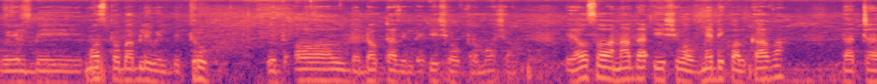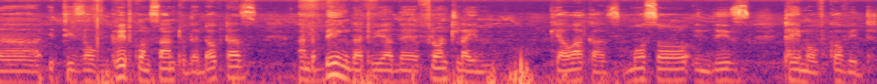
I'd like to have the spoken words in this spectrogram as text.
we will be most probably will be through with all the doctors in the issue of promotion. There also another issue of medical cover that uh, it is of great concern to the doctors and being that we are the frontline care workers, more so in this time of COVID.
